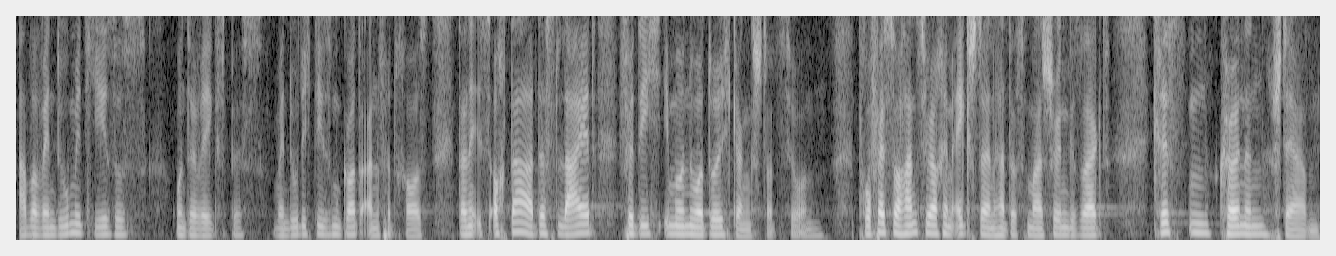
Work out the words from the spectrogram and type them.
Aber wenn du mit Jesus unterwegs bist, wenn du dich diesem Gott anvertraust, dann ist auch da das Leid für dich immer nur Durchgangsstation. Professor Hans-Joachim Eckstein hat das mal schön gesagt, Christen können sterben,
